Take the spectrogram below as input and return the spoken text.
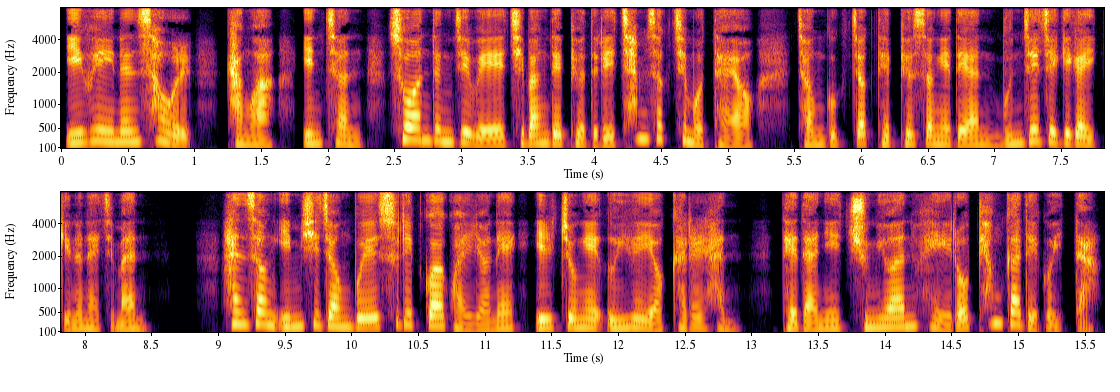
이 회의는 서울, 강화, 인천, 수원 등지 외의 지방 대표들이 참석치 못하여 전국적 대표성에 대한 문제 제기가 있기는 하지만 한성 임시정부의 수립과 관련해 일종의 의회 역할을 한 대단히 중요한 회의로 평가되고 있다.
